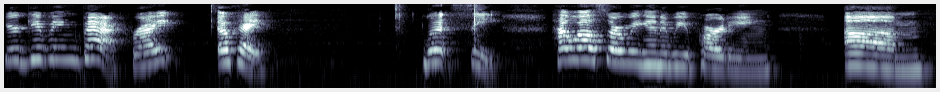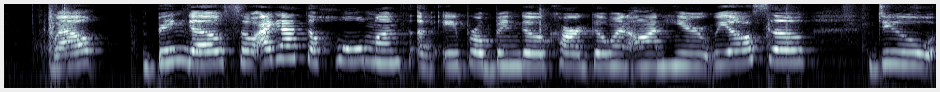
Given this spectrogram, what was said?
you're giving back, right? Okay, let's see. How else are we going to be partying? Um, well, bingo. So I got the whole month of April bingo card going on here. We also do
